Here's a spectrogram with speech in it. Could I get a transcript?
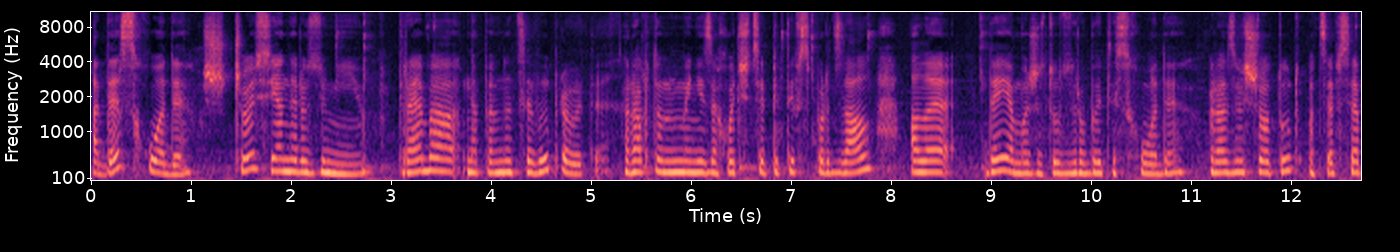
а де сходи? Щось я не розумію. Треба, напевно, це виправити. Раптом мені захочеться піти в спортзал, але де я можу тут зробити сходи? Разве що тут оце все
